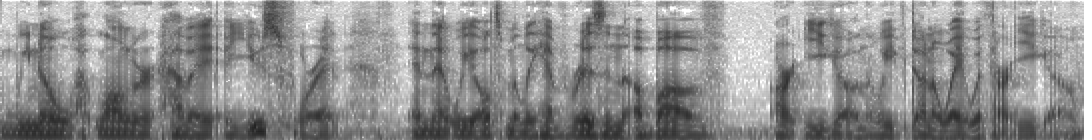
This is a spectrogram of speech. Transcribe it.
we no longer have a, a use for it, and that we ultimately have risen above our ego and that we've done away with our ego.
